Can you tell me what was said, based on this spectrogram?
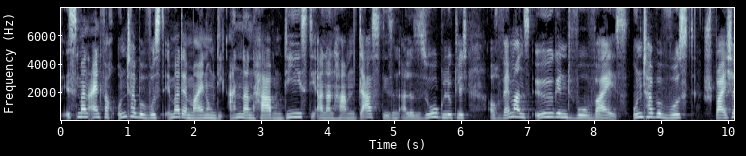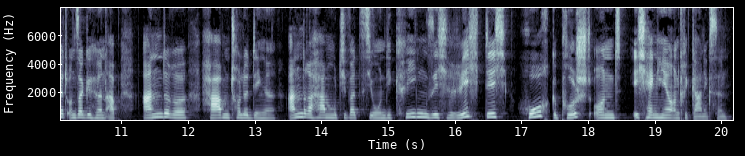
ist man einfach unterbewusst immer der Meinung, die anderen haben dies, die anderen haben das, die sind alle so glücklich, auch wenn man es irgendwo weiß. Unterbewusst speichert unser Gehirn ab. Andere haben tolle Dinge, andere haben Motivation, die kriegen sich richtig hoch gepusht und ich hänge hier und krieg gar nichts hin.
